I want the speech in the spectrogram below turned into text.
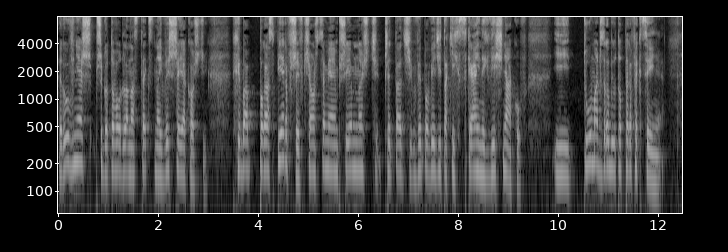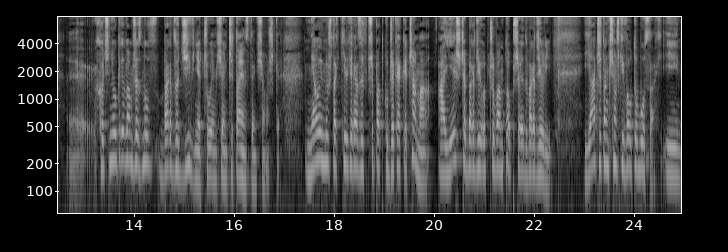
również przygotował dla nas tekst najwyższej jakości. Chyba po raz pierwszy w książce miałem przyjemność czytać wypowiedzi takich skrajnych wieśniaków i tłumacz zrobił to perfekcyjnie. E, choć nie ukrywam, że znów bardzo dziwnie czułem się czytając tę książkę. Miałem już tak kilka razy w przypadku Jacka Ketchama, a jeszcze bardziej odczuwam to przy Edwardzie Lee. Ja czytam książki w autobusach i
